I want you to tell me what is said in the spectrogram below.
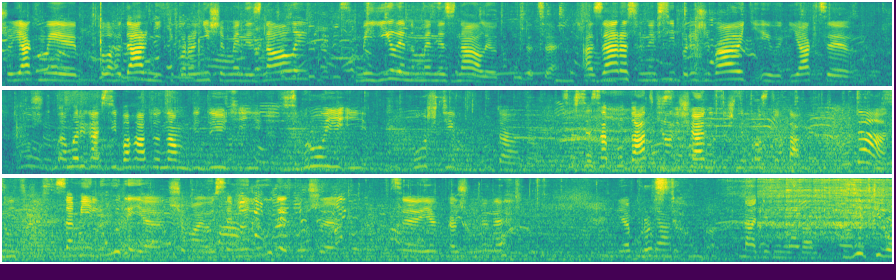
що як ми благодарні, типу раніше ми не знали. Ми їли, але ми не знали, откуда це. А зараз вони всі переживають і як це Ну, американці багато нам віддають і зброї, і коштів. Так. Це все за податки, звичайно, це ж не просто так. Ну так, ну самі люди, я що маю, самі люди дуже. Це як кажу, мене я просто. Мене звати. Звідки ви?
